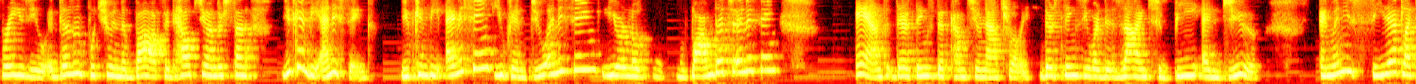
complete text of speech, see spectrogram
frees you. It doesn't put you in a box. It helps you understand you can be anything. You can be anything, you can do anything, you're not bounded to anything and there are things that come to you naturally. There are things you were designed to be and do. And when you see that, like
